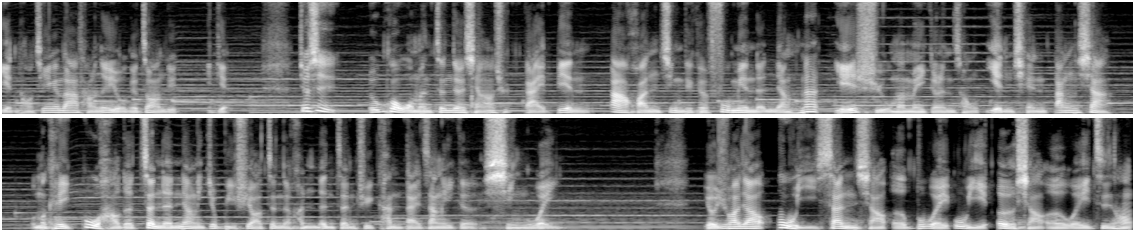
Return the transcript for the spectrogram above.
点哈，今天跟大家讨论这个有一个重要的一点，就是如果我们真的想要去改变大环境的一个负面能量，那也许我们每个人从眼前当下，我们可以顾好的正能量，你就必须要真的很认真去看待这样一个行为。有句话叫“勿以善小而不为，勿以恶小而为之”哈，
